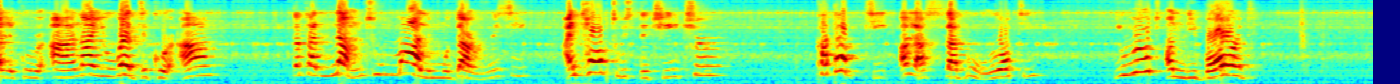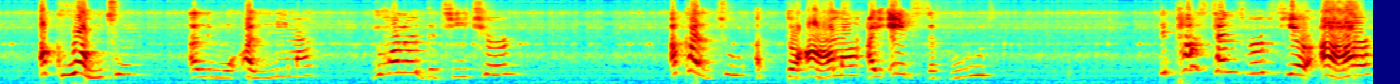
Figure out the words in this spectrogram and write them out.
القرآن You read the Quran تكلمت مع المدرس I talked with the teacher كتبت على السبورة You wrote on the board أكرمت المعلمة You honored the teacher أكلت الطعام I ate the food the past tense verbs here are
